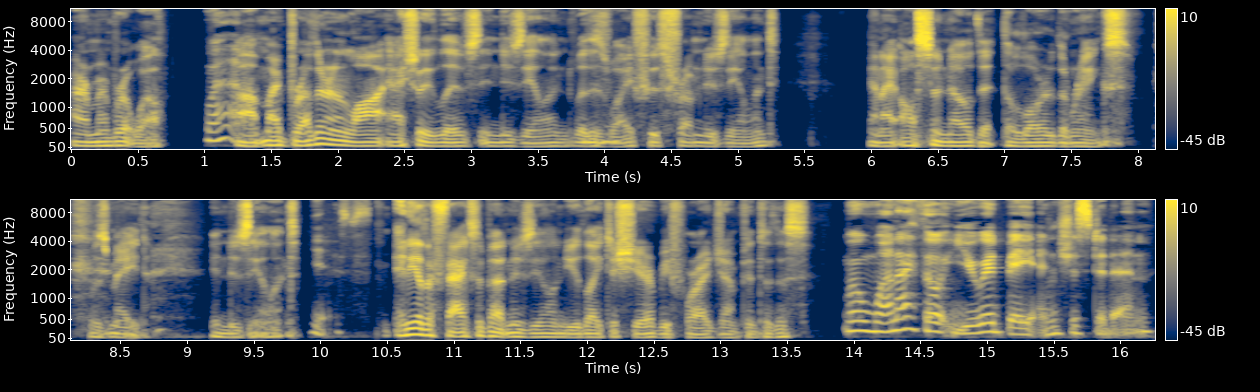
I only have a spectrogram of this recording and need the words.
I remember it well. Wow. Uh, my brother-in-law actually lives in New Zealand with his wife, who's from New Zealand, and I also know that the Lord of the Rings was made in New Zealand. yes. Any other facts about New Zealand you'd like to share before I jump into this? Well, one I thought you would be interested in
